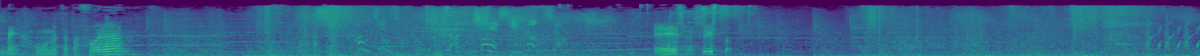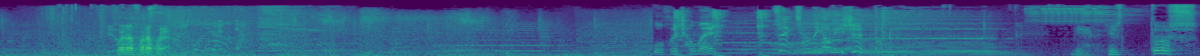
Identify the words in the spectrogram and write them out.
Venga, una tapa fuera. Eso es, listo. Fuera, fuera, fuera. Bien, listos.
